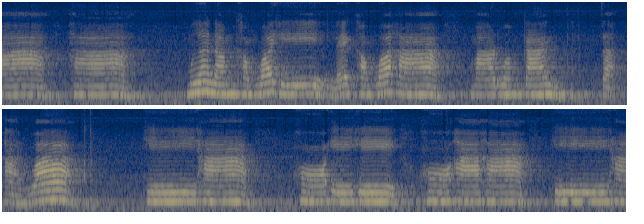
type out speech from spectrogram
าฮาเมื่อนำคำว่าเฮและคำว่าฮามารวมกัน จะอ่านว่าเฮฮาฮอเอเฮ ฮออาฮาเฮฮา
